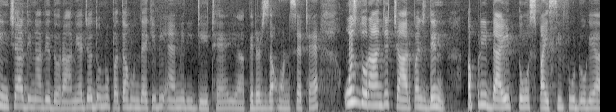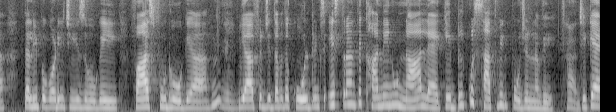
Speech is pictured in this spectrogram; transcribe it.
3-4 ਦਿਨਾਂ ਦੇ ਦੌਰਾਨ ਜਾਂ ਜਦ ਉਹਨੂੰ ਪਤਾ ਹੁੰਦਾ ਹੈ ਕਿ ਵੀ ਇਹ ਮੇਰੀ ਡੇਟ ਹੈ ਜਾਂ ਪੀਰੀਅਡਸ ਦਾ ਔਨਸੈਟ ਹੈ ਉਸ ਦੌਰਾਨ ਜੇ 4-5 ਦਿਨ ਆਪਣੀ ਡਾਈਟ ਤੋਂ ਸਪਾਈਸੀ ਫੂਡ ਹੋ ਗਿਆ ਤਲੀ ਪਕੌੜੀ ਚੀਜ਼ ਹੋ ਗਈ ਫਾਸਟ ਫੂਡ ਹੋ ਗਿਆ ਜਾਂ ਫਿਰ ਜਿੱਦਾਂ ਮਤਲਬ ਕੋਲਡ ਡਰਿੰਕਸ ਇਸ ਤਰ੍ਹਾਂ ਦੇ ਖਾਣੇ ਨੂੰ ਨਾ ਲੈ ਕੇ ਬਿਲਕੁਲ ਸਾਤਵਿਕ ਭੋਜਨ ਲਵੇ। ਠੀਕ ਹੈ?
